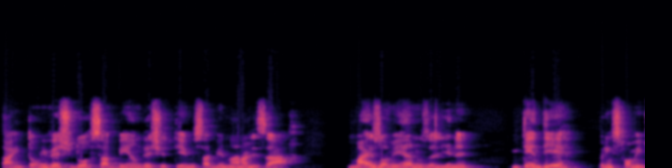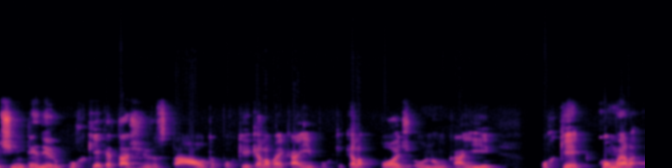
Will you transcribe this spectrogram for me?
Tá? Então, o investidor sabendo este termo, sabendo analisar mais ou menos ali, né, entender, principalmente entender o porquê que a taxa de juros está alta, por que ela vai cair, por que ela pode ou não cair, porque como ela,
